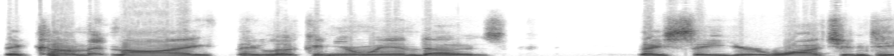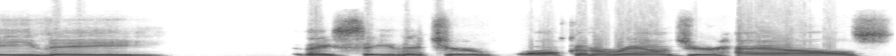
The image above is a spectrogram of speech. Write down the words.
they come at night they look in your windows they see you're watching tv they see that you're walking around your house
